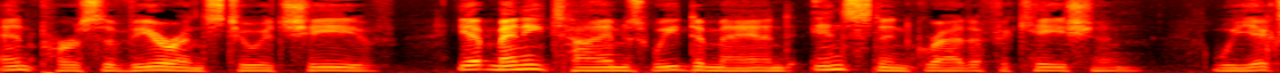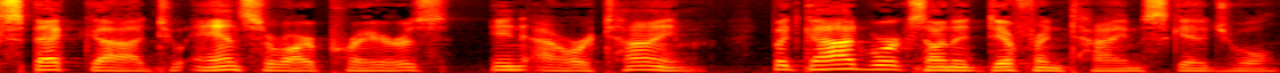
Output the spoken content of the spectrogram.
and perseverance to achieve, yet many times we demand instant gratification. We expect God to answer our prayers in our time, but God works on a different time schedule.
